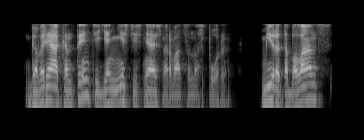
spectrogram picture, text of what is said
Говоря о контенте, я не стесняюсь нарваться на споры. Мир это баланс,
